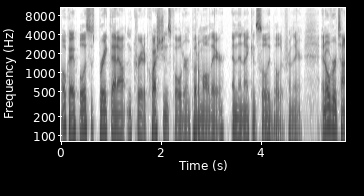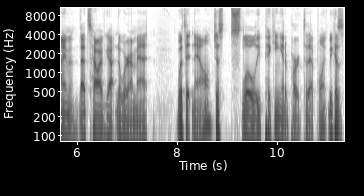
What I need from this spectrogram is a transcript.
Okay, well, let's just break that out and create a questions folder and put them all there. And then I can slowly build it from there. And over time, that's how I've gotten to where I'm at with it now, just slowly picking it apart to that point. Because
